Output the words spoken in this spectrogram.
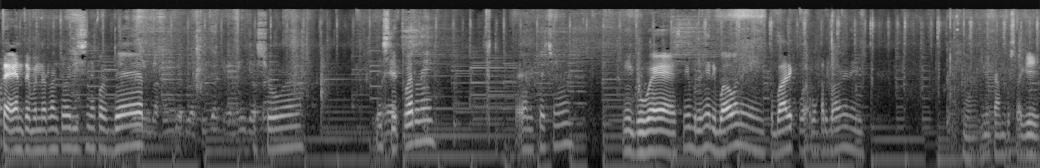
TNT beneran coy di sini jauh. Joshua. Ini streetwear nih. TNT coy. Ini gue, ini belinya di bawah nih, kebalik bongkar bawahnya nih. Nah, ini kampus lagi.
